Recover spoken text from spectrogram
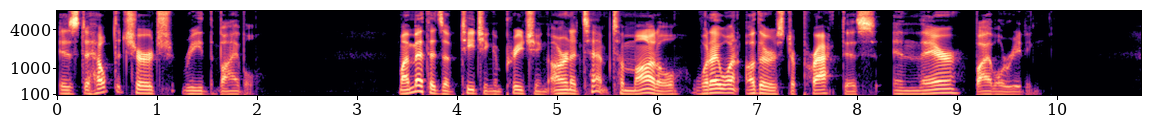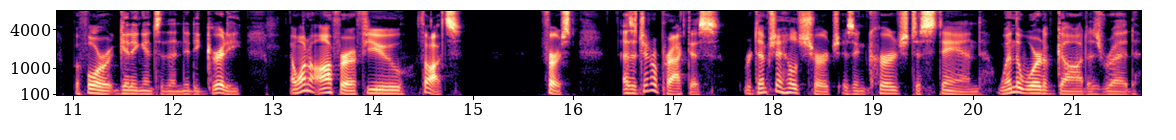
is to help the church read the Bible. My methods of teaching and preaching are an attempt to model what I want others to practice in their Bible reading. Before getting into the nitty gritty, I want to offer a few thoughts. First, as a general practice, Redemption Hill Church is encouraged to stand when the Word of God is read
